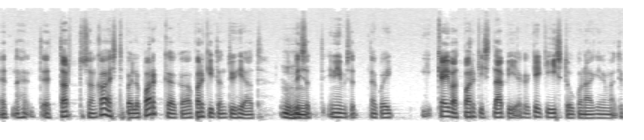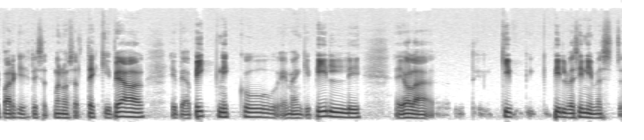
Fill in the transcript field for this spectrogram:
et noh, et, et Tartus on ka hästi palju parke, aga pargid on tühjad mm. -hmm. lihtsalt inimesed nagu ei, käivad pargist läbi, aga keegi ei istu kunagi niimoodi pargis lihtsalt mõnusalt teki peal, ei pea pikniku, ei mängi pilli, ei ole pilves inimest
